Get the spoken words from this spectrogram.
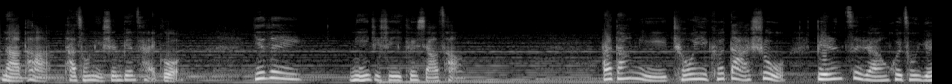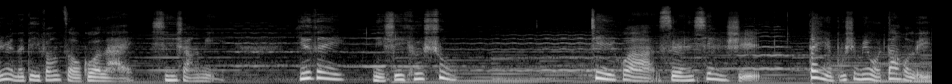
哪怕他从你身边踩过，因为，你只是一棵小草。而当你成为一棵大树，别人自然会从远远的地方走过来欣赏你，因为你是一棵树。这话虽然现实，但也不是没有道理。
